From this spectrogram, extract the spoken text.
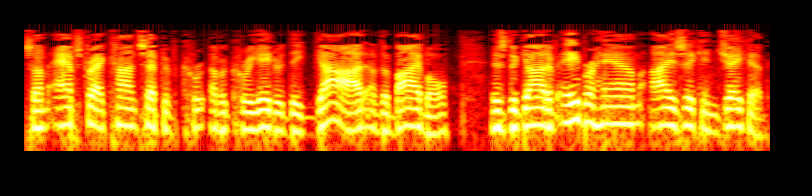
some abstract concept of, of a creator. The God of the Bible is the God of Abraham, Isaac, and Jacob.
